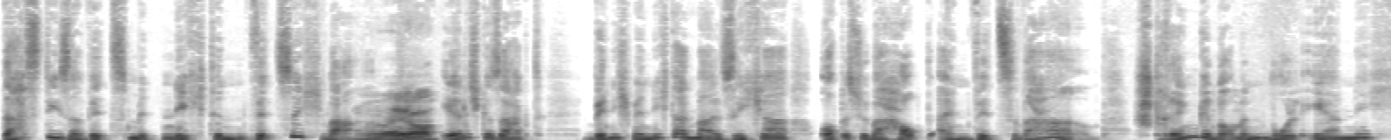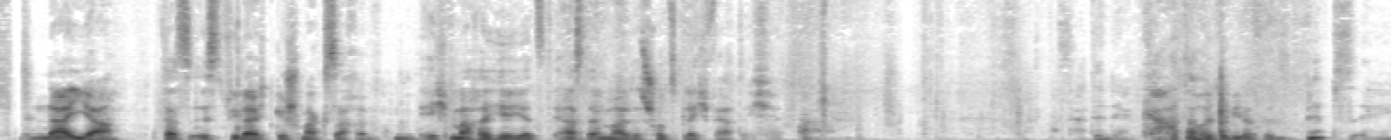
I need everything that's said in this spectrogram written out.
dass dieser Witz mitnichten witzig war. Na ja. Ehrlich gesagt bin ich mir nicht einmal sicher, ob es überhaupt ein Witz war. Streng genommen wohl eher nicht. Naja, das ist vielleicht Geschmackssache. Ich mache hier jetzt erst einmal das Schutzblech fertig. Was hat denn der Kater heute wieder für Bips, ey?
